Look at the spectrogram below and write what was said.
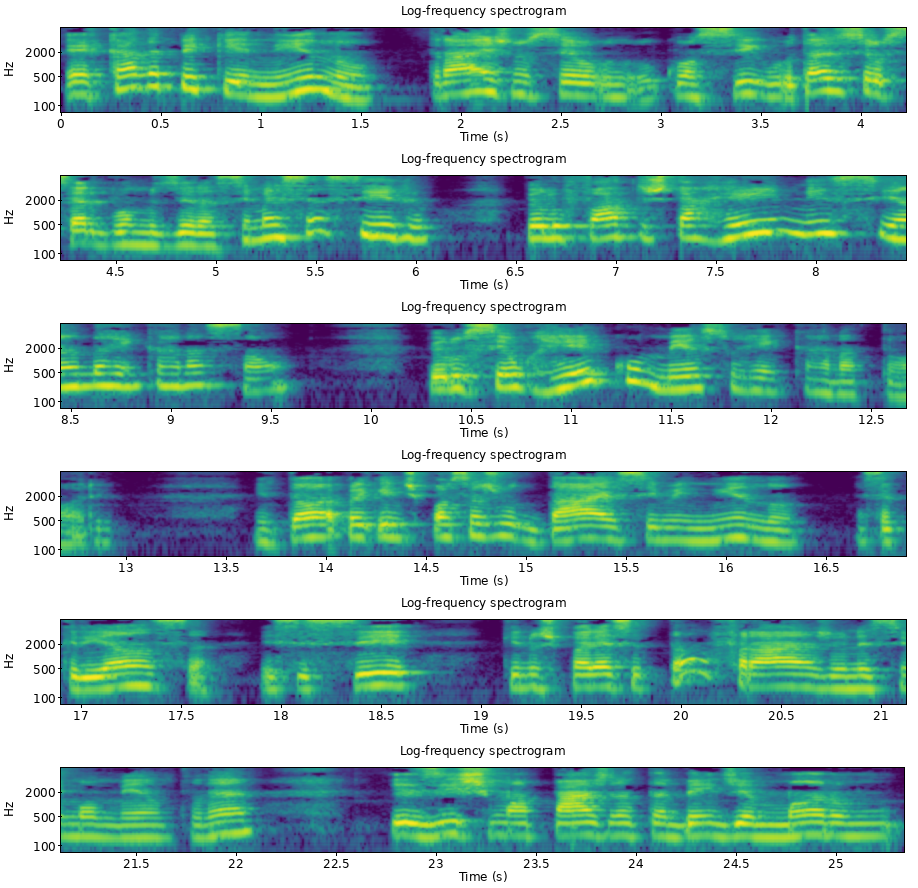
É cada pequenino traz no seu consigo, traz o seu cérebro, vamos dizer assim, mais sensível, pelo fato de estar reiniciando a reencarnação, pelo seu recomeço reencarnatório. Então é para que a gente possa ajudar esse menino, essa criança, esse ser que nos parece tão frágil nesse momento, né? existe uma página também de Emmanuel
